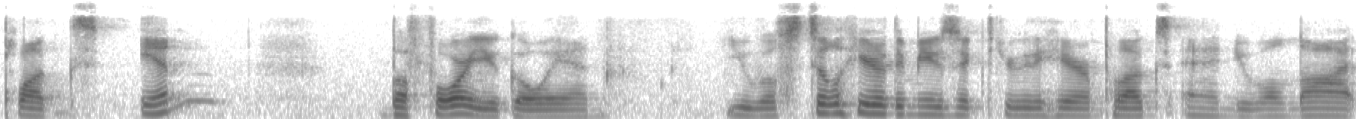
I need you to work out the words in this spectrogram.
plugs in before you go in. You will still hear the music through the hearing plugs, and you will not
